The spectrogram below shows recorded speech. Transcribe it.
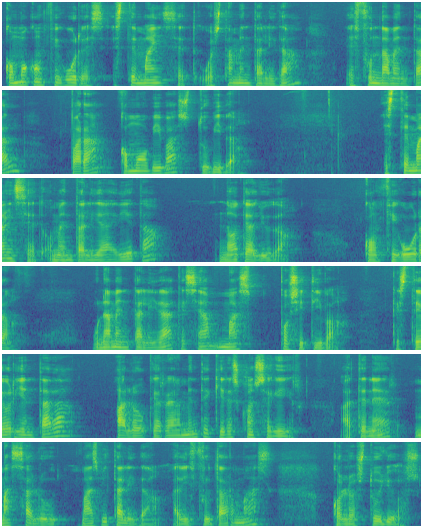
cómo configures este mindset o esta mentalidad es fundamental para cómo vivas tu vida. Este mindset o mentalidad de dieta no te ayuda. Configura una mentalidad que sea más positiva, que esté orientada a lo que realmente quieres conseguir, a tener más salud, más vitalidad, a disfrutar más con los tuyos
